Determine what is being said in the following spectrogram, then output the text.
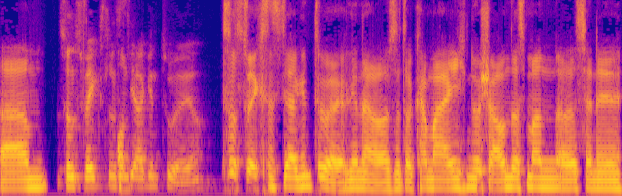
Ähm, sonst wechseln sie die Agentur, ja? Sonst wechseln sie die Agentur, genau. Also da kann man eigentlich nur schauen, dass man äh, seine,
